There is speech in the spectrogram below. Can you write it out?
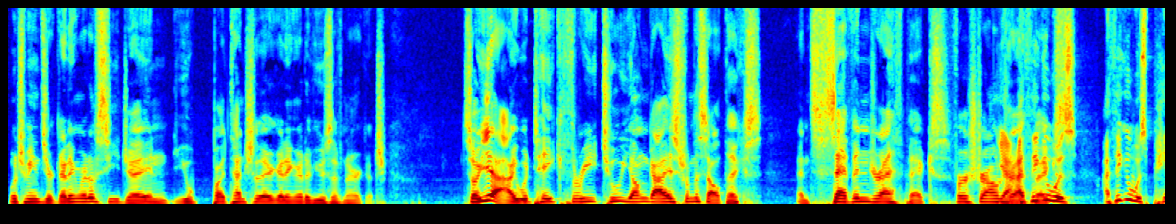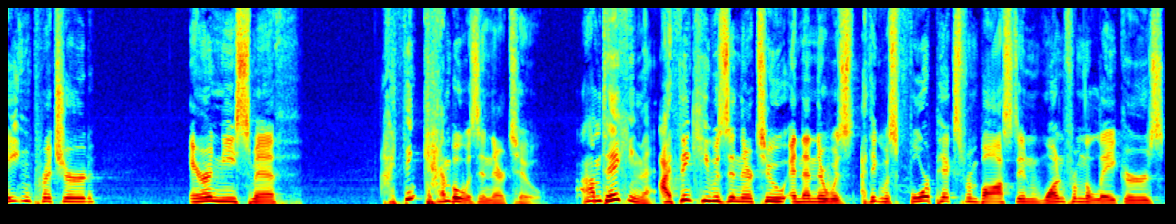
which means you're getting rid of CJ and you potentially are getting rid of Jusuf Nurkic. So yeah, I would take three two young guys from the Celtics and seven draft picks, first round yeah, draft I think it was. I think it was Payton Pritchard, Aaron Nesmith. I think Kemba was in there too. I'm taking that. I think he was in there too. And then there was, I think it was four picks from Boston, one from the Lakers,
